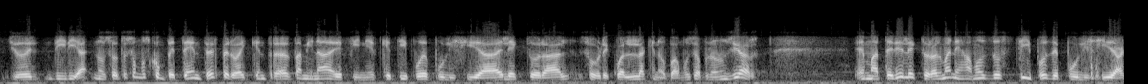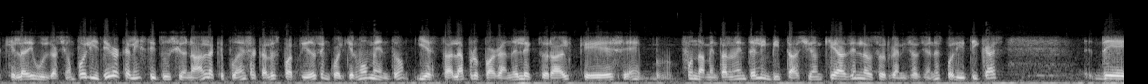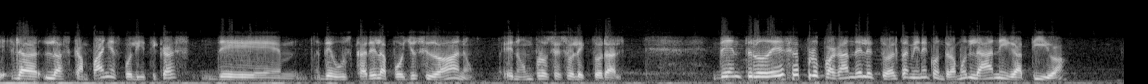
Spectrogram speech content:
yo diría, nosotros somos competentes, pero hay que entrar también a definir qué tipo de publicidad electoral, sobre cuál es la que nos vamos a pronunciar. En materia electoral manejamos dos tipos de publicidad, que es la divulgación política, que es la institucional, la que pueden sacar los partidos en cualquier momento, y está la propaganda electoral, que es eh, fundamentalmente la invitación que hacen las organizaciones políticas de la- las campañas políticas de, de buscar el apoyo ciudadano en un proceso electoral. Dentro de esa propaganda electoral también encontramos la negativa,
